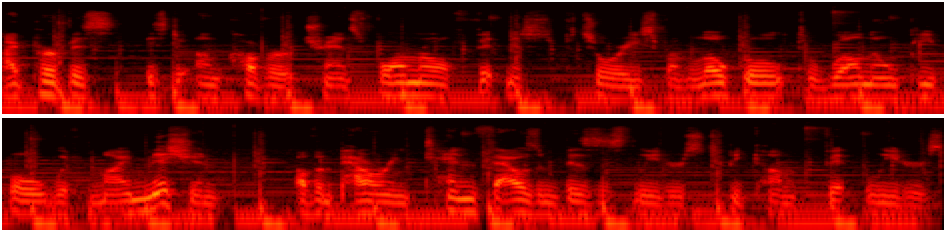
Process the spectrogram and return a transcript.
My purpose is to uncover transformational fitness stories from local to well known people with my mission of empowering 10,000 business leaders to become fit leaders.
